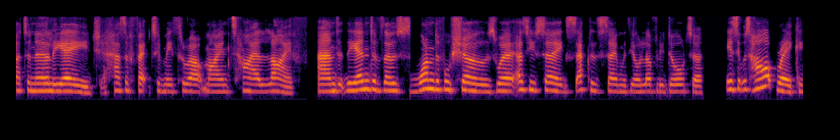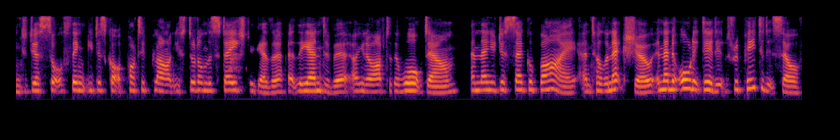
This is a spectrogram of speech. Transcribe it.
at an early age has affected me throughout my entire life. And at the end of those wonderful shows, where, as you say, exactly the same with your lovely daughter, is it was heartbreaking to just sort of think you just got a potted plant. You stood on the stage together at the end of it, uh, you know, after the walk down, and then you just said goodbye until the next show. And then all it did, it repeated itself.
